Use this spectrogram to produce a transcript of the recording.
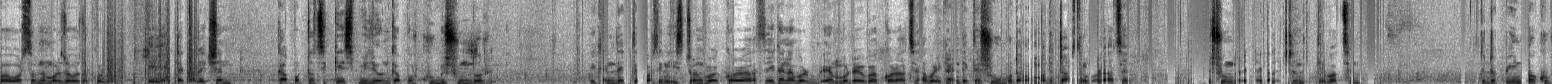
বা হোয়াটসঅ্যাপ নম্বরে যোগাযোগ করবেন। এই একটা কালেকশন কাপড়টা হচ্ছে কেশ মিলিয়ন কাপড়, খুবই সুন্দর। এখানে দেখতে পাচ্ছেন স্টোন ওয়ার্ক করা আছে, এখানে আবার এমব্রয়ডারি ওয়ার্ক করা আছে, আবার এখানে দেখতে বোতামের মধ্যে টার্সেল করা আছে। সুন্দর একটা কালেকশন দেখতে পাচ্ছেন। তো এটা প্রিন্টটাও খুব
